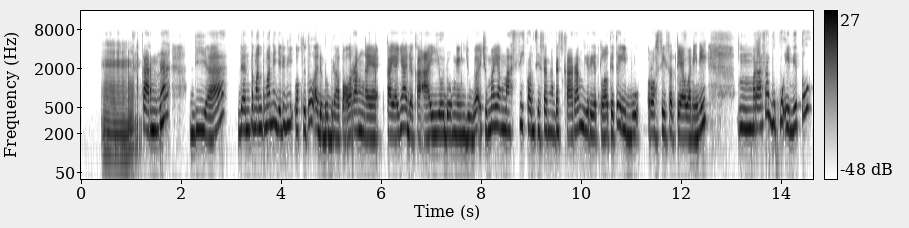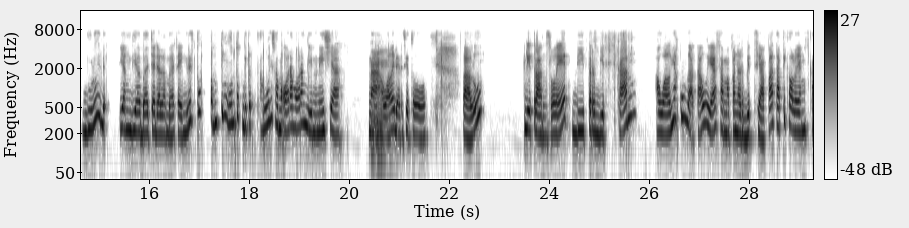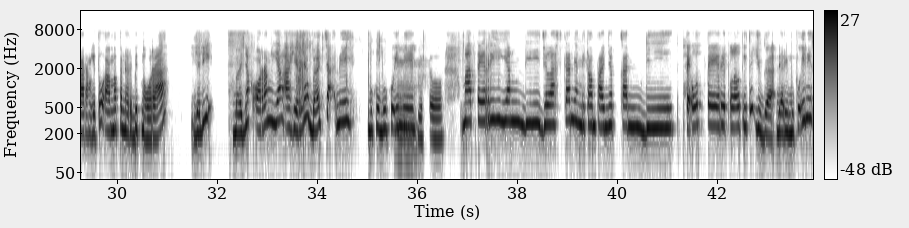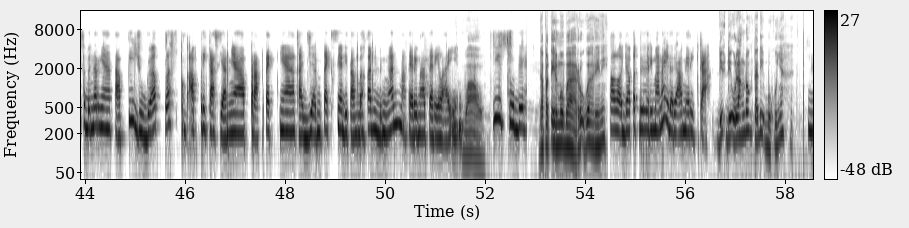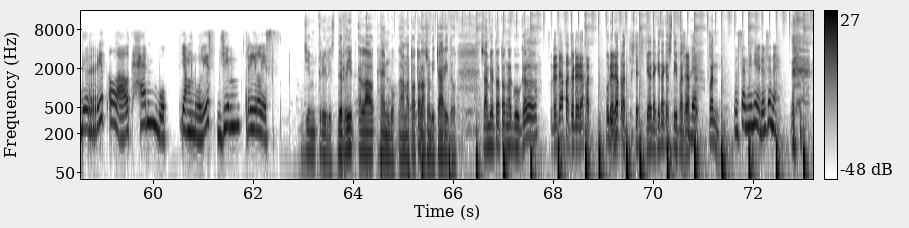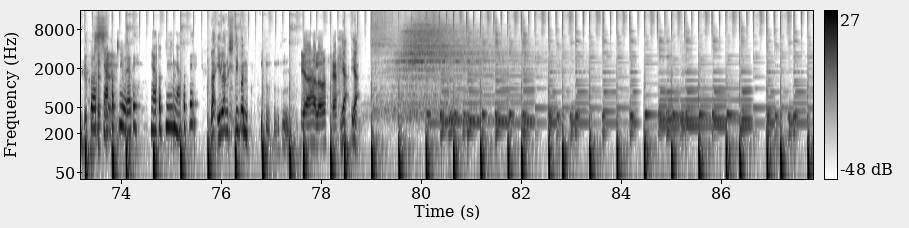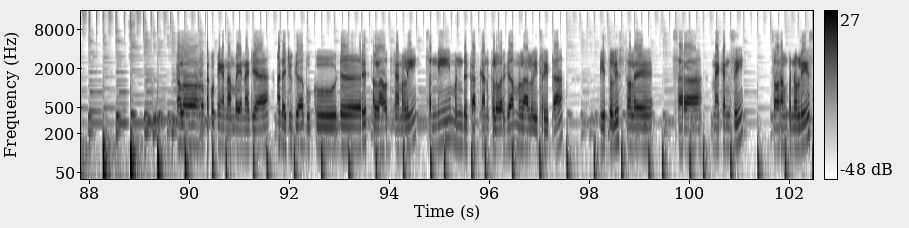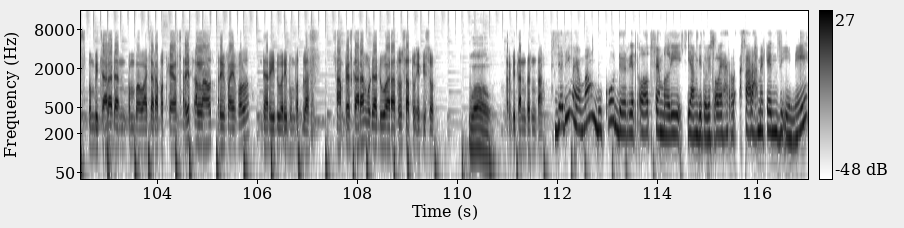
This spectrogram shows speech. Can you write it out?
Hmm. karena dia dan teman-temannya jadi di waktu itu ada beberapa orang kayak kayaknya ada Kak Ayo dongeng juga cuma yang masih konsisten sampai sekarang di Read Aloud itu Ibu Rosi Setiawan ini mm, merasa buku ini tuh dulu yang dia baca dalam bahasa Inggris tuh penting untuk diketahui sama orang-orang di Indonesia. Nah, Hmm. awalnya dari situ. Lalu ditranslate, diterbitkan. Awalnya aku nggak tahu ya sama penerbit siapa, tapi kalau yang sekarang itu sama penerbit Nora. Jadi banyak orang yang akhirnya baca nih buku-buku ini Hmm. gitu. Materi yang dijelaskan, yang dikampanyekan di TOT Read Aloud itu juga dari buku ini sebenarnya, tapi juga plus pengaplikasiannya, prakteknya, kajian teksnya ditambahkan dengan materi-materi lain. Wow. Gitu deh. Dapat ilmu baru gua hari ini. Kalau dapat dari mana ya dari Amerika. Di, diulang dong tadi bukunya. The Read Aloud Handbook yang nulis Jim Trillis. Jim Trilis, The Read Aloud Handbook. Nah, sama Toto langsung dicari tuh. Sambil Toto nge-google, Udah dapat, udah dapat. udah dapat. ya udah kita ke Steven. Udah. Fen, Dosen ini ya dosen ya? Tuh harus nyatet nih berarti. Nyatet nih, nyatet deh. lah hilang Steven. Ya, halo, tes. Ya, ya. Kalau aku pengen nambahin aja, ada juga buku The Read Aloud Family, Seni Mendekatkan Keluarga Melalui Cerita, ditulis oleh Sarah Mackenzie, seorang penulis, pembicara, dan pembawa acara podcast Read Aloud Revival dari 2014. Sampai sekarang udah 201 episode Wow. terbitan bentang. Jadi memang buku The Read Aloud Family yang ditulis oleh Sarah Mackenzie ini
